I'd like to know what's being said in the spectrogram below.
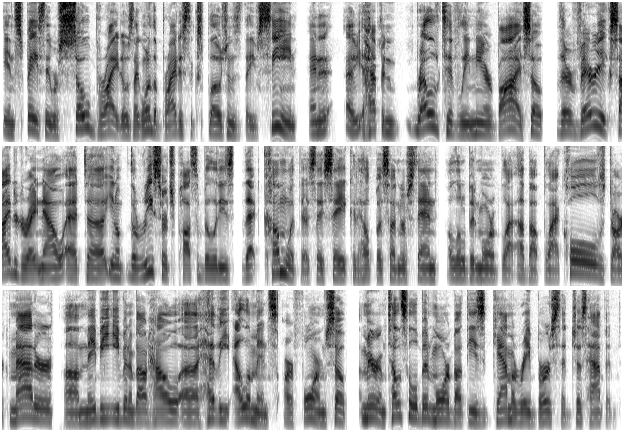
in space. They were so bright. It was like one of the brightest explosions they've seen, and it, uh, it happened relatively nearby. So they're very excited right now at uh, you know the research possibilities that come with this. They say it could help us understand a little bit more about black holes, dark matter, uh, maybe even about how uh, heavy elements are formed. So, Miriam, tell us a little bit more about these gamma ray bursts that just happened.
